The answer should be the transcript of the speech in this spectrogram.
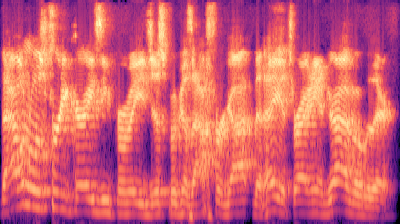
that one was pretty crazy for me just because I forgot that hey, it's right hand drive over there.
